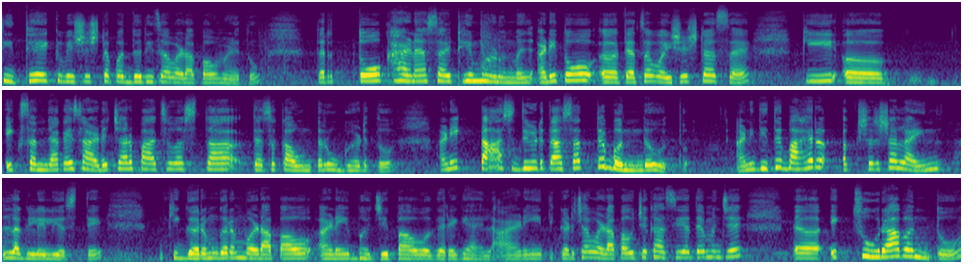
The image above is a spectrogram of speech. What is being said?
तिथे एक विशिष्ट पद्धतीचा वडापाव मिळतो. तर तो खाण्यासाठी म्हणून म्हणजे आणि तो त्याचं वैशिष्ट्य असं आहे की एक संध्याकाळी साडेचार पाच वाजता त्याचं काउंटर उघडतं आणि एक तास दीड तासात ते बंद होतं. आणि तिथे बाहेर अक्षरशः लाईन लागलेली असते की गरम गरम वडापाव आणि भजीपाव वगैरे घ्यायला. आणि तिकडच्या वडापावची खासियत आहे म्हणजे एक चुरा बनतो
